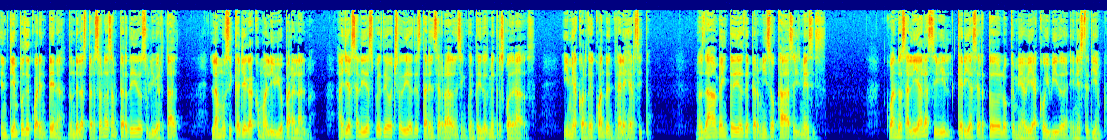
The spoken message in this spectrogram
En tiempos de cuarentena, donde las personas han perdido su libertad, la música llega como alivio para el alma. Ayer salí después de ocho días de estar encerrado en 52 metros cuadrados, y me acordé cuando entré al ejército. Nos daban 20 días de permiso cada seis meses. Cuando salí a la civil quería hacer todo lo que me había cohibido en este tiempo.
